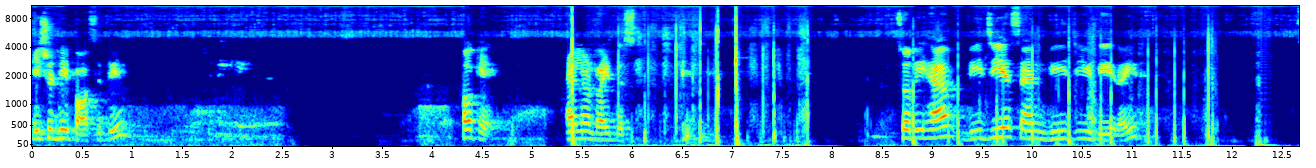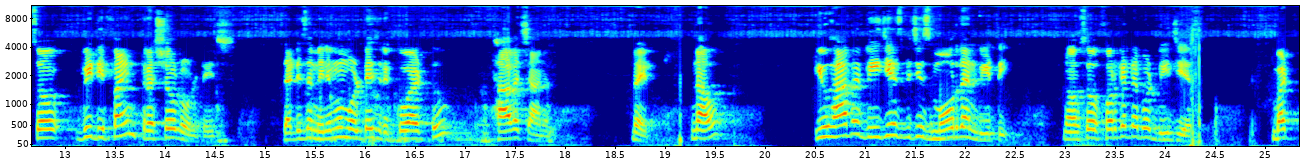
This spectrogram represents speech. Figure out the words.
It should be positive. Okay, I will not write this. So we have VGS and VGD, right? So we define threshold voltage. That is the minimum voltage required to have a channel. Right. Now you have a VGS which is more than VT. Now so forget about VGS. But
